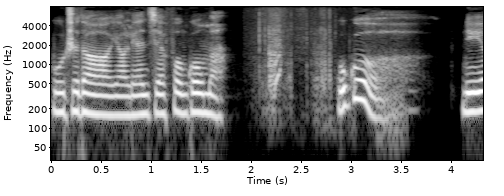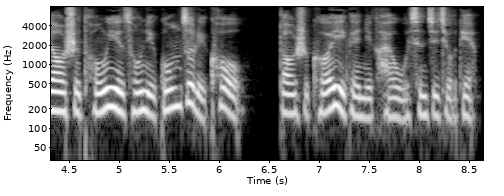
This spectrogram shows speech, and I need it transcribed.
不知道要廉洁奉公吗？不过，你要是同意从你工资里扣，倒是可以给你开五星级酒店。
